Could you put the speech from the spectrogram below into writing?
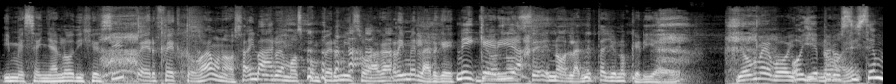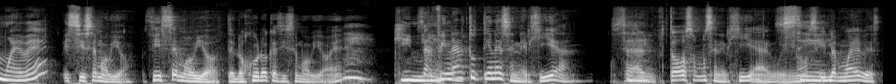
Y me señaló, dije, sí, perfecto, vámonos, ahí nos vemos, con permiso, agarré y me largué. Ni Yo quería. No, sé, no, la neta yo no quería, ¿eh? Yo me voy. Oye, no, pero ¿eh? sí se mueve. Sí se movió, sí se movió, te lo juro que sí se movió, ¿eh? Qué O sea, al final tú tienes energía. O sea, Sí. todos somos energía, güey, ¿no? Sí. Sí la mueves.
